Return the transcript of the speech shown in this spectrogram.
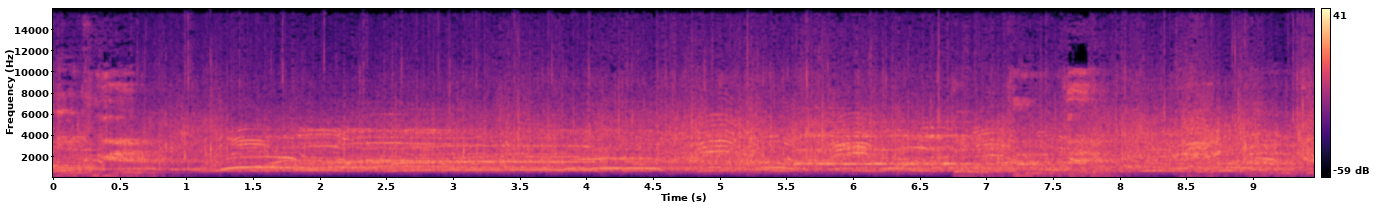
더 크게. 더 크게. 더 크게.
